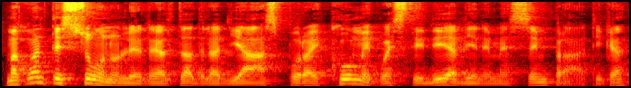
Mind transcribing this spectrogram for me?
Ma quante sono le realtà della diaspora e come questa idea viene messa in pratica?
